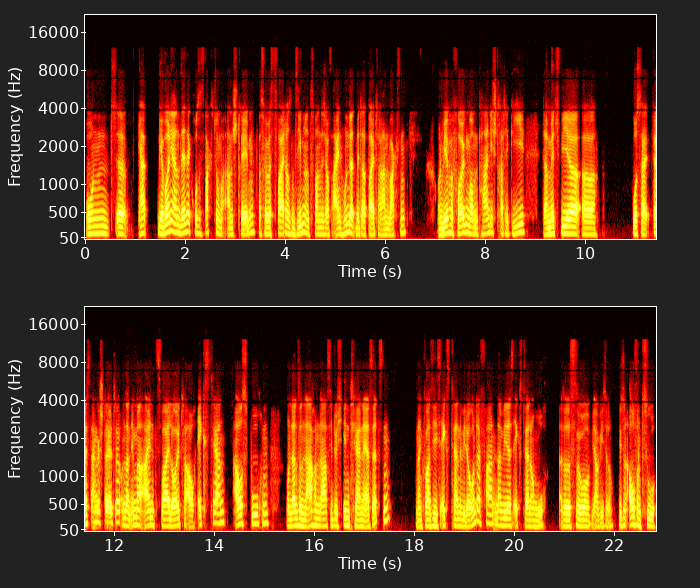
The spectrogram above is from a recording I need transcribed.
Und äh, ja, wir wollen ja ein sehr, sehr großes Wachstum anstreben, dass wir bis 2027 auf 100 Mitarbeiter ranwachsen. Und wir verfolgen momentan die Strategie, damit wir äh, Großteil Festangestellte und dann immer ein, zwei Leute auch extern ausbuchen und dann so nach und nach sie durch interne ersetzen und dann quasi das externe wieder runterfahren und dann wieder das externe hoch. Also das ist so, ja, wie so, wie so ein Auf und Zu.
